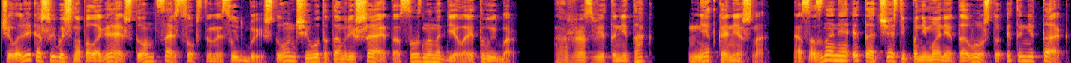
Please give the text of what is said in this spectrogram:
Человек ошибочно полагает, что он царь собственной судьбы, что он чего-то там решает, осознанно делает выбор. А разве это не так? Нет, конечно. Осознание – это отчасти понимание того, что это не так.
